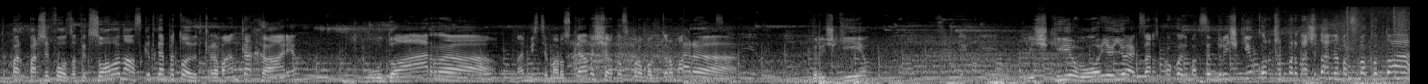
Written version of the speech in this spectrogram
тепер перший фол зафіксовано. Скидка п'ятою від Кривенка. Харін. Удар е, на місці Марускевича. До спроба від Ромера. Дричків. Дричків. Ой-ой-ой, як зараз проходить Максим Дричків. Хороша передача далі на Максима Кота.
